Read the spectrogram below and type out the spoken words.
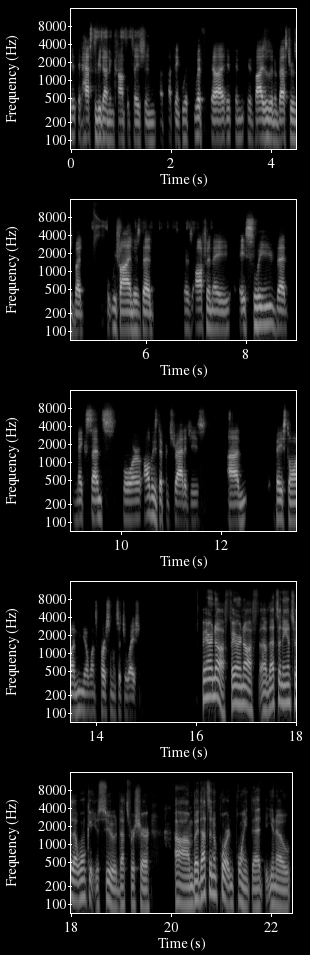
it, it, has to be done in consultation, I think, with with uh, advisors and investors. But what we find is that there's often a a sleeve that makes sense for all these different strategies, um, based on you know one's personal situation. Fair enough. Fair enough. Uh, that's an answer that won't get you sued. That's for sure. Um, but that's an important point that you know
